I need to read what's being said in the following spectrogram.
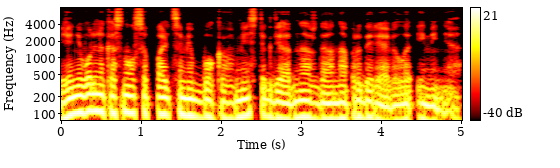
Я невольно коснулся пальцами бока в месте, где однажды она продырявила и меня.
